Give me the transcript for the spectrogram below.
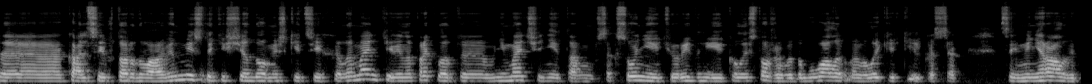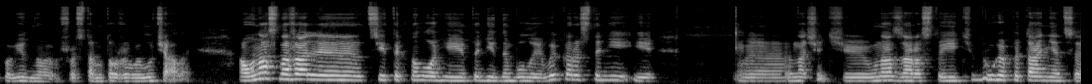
е, кальцій фтор 2 він містить іще домішки цих елементів. І, наприклад, е, в Німеччині, там в Саксонії, Тюрингії колись теж видобували в невеликих кількостях цей мінерал, відповідно, щось там теж вилучали. А у нас, на жаль, е, ці технології тоді не були використані, і, е, значить, е, у нас зараз стоїть друге питання це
